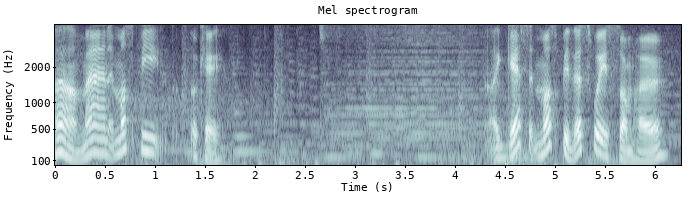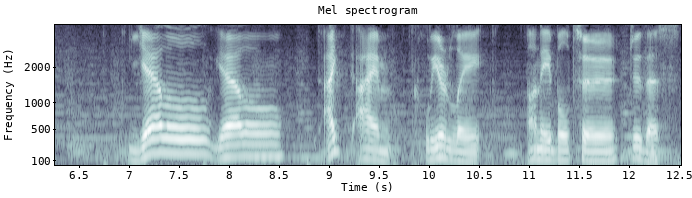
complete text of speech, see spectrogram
Oh man, it must be... Okay. I guess it must be this way somehow. Yellow, yellow. I I'm clearly unable to do this.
